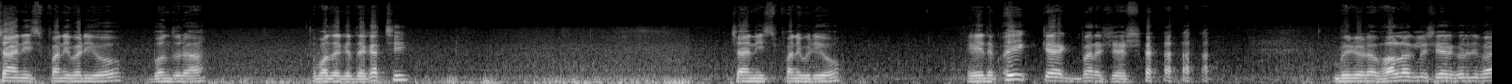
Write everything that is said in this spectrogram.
চাইনিজ পানি বাড়িও। বন্ধুরা, তোমাদেরকে দেখাচ্ছি। চাইনিজ পানি ভিডিও এই দেখো, এই একবারে শেষ। ভিডিওটা ভালো লাগলে শেয়ার করে দিবা,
